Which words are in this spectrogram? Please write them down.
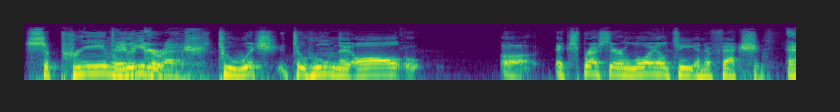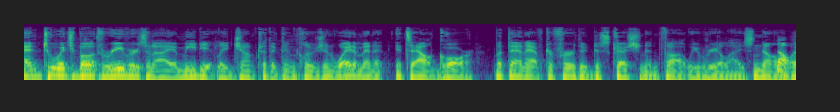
supreme David leader Koresh. to which to whom they all uh, express their loyalty and affection. And to which both Reavers and I immediately jumped to the conclusion: Wait a minute, it's Al Gore. But then, after further discussion and thought, we realized no, No,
